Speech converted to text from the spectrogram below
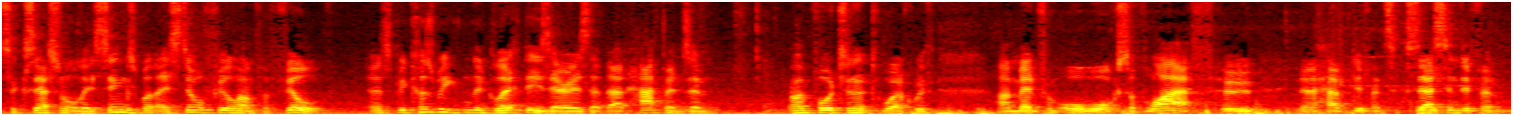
success and all these things, but they still feel unfulfilled. And it's because we neglect these areas that that happens. And I'm fortunate to work with uh, men from all walks of life who you know have different success in different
